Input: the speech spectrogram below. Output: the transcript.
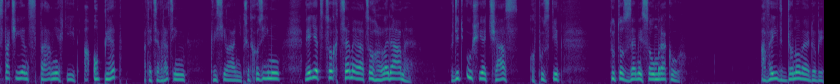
Stačí jen správně chtít. A opět, a teď se vracím k vysílání předchozímu, vědět, co chceme a co hledáme. Vždyť už je čas opustit tuto zemi soumraku a vejít do nové doby,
